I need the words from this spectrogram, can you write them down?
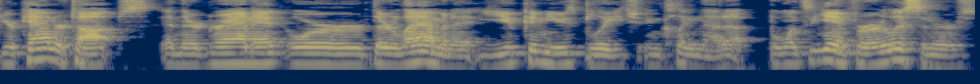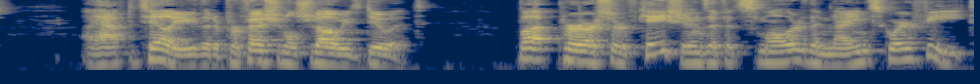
your countertops and they're granite or they're laminate, you can use bleach and clean that up. But once again, for our listeners, I have to tell you that a professional should always do it. But per our certifications, if it's smaller than nine square feet,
